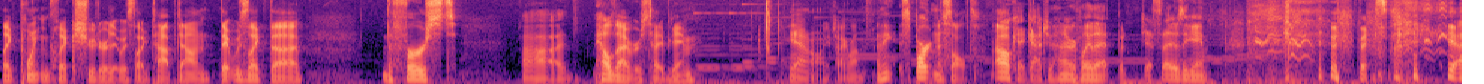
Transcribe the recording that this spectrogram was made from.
like point and click shooter that was like top down. That was like the the first uh Helldivers type game. yeah, I don't know what you're talking about. I think Spartan Assault. Okay, gotcha. I never played that, but yes, that is a game. Thanks. yeah,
